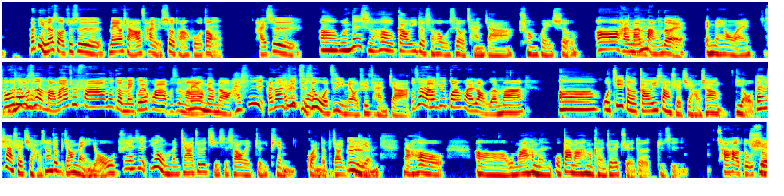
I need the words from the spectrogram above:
可你那时候就是没有想要参与社团活动，还是？呃，我那时候高一的时候，我是有参加春晖社哦，还蛮忙的诶诶没有诶春晖社不是很忙吗？要去发那个玫瑰花，不是吗？没有没有没有，还是还是还是只是我自己没有去参加，不是还要去关怀老人吗？呃，我记得高一上学期好像有，但是下学期好像就比较没有。我不确定是因为我们家就是其实稍微就是偏管的比较嗯严，然后呃，我妈他们，我爸妈他们可能就会觉得就是好好读书，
